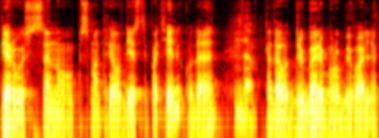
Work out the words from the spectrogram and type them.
первую сцену посмотрел в детстве по телеку, да? Да. Когда вот Дрю Берримор убивали.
